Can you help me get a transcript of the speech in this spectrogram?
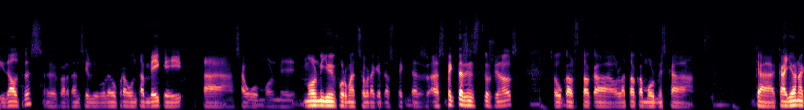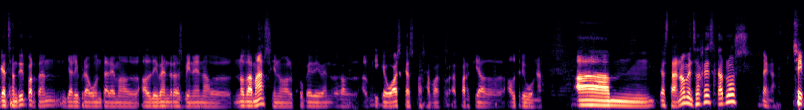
i d'altres. Eh, per tant, si li voleu preguntar amb ell, que ell està segur molt, més, molt millor informat sobre aquests aspectes, aspectes institucionals, segur que els toca o la toca molt més que, que, que jo en aquest sentit. Per tant, ja li preguntarem el, el divendres vinent, el, no demà, sinó el proper divendres, al, al Quique Guas, que es passa per, per aquí al, al Tribuna. Um, ja està, no? Mensajes, Carlos? Vinga. Sí.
